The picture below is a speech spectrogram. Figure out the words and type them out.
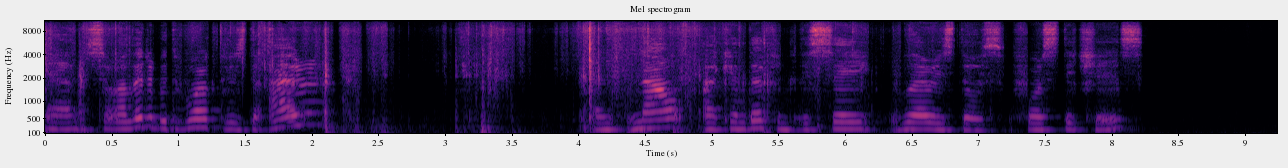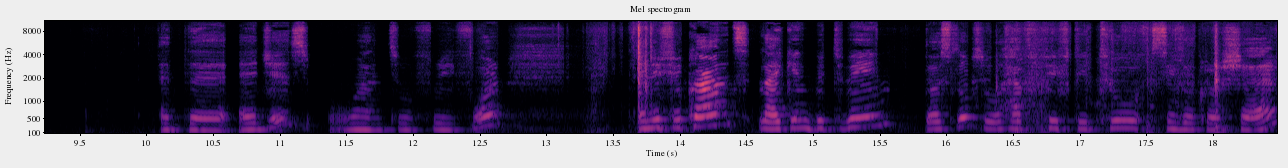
And so a little bit worked with the iron. And now I can definitely say where is those four stitches at the edges one two three four. And if you count like in between those loops we'll have 52 single crochet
